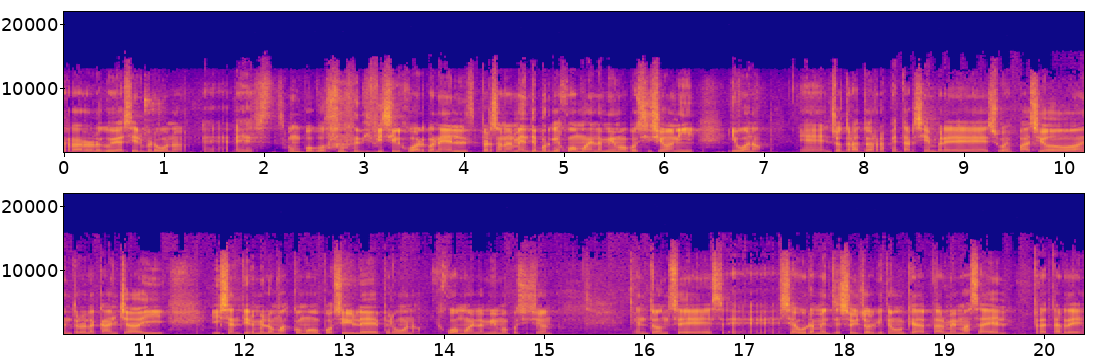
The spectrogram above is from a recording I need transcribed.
raro lo que voy a decir, pero bueno, eh, es un poco difícil jugar con él personalmente porque jugamos en la misma posición y, y bueno, eh, yo trato de respetar siempre su espacio dentro de la cancha y, sentirme lo más cómodo posible, pero bueno, jugamos en la misma posición. Entonces, eh, seguramente soy yo el que tengo que adaptarme más a él, tratar de,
